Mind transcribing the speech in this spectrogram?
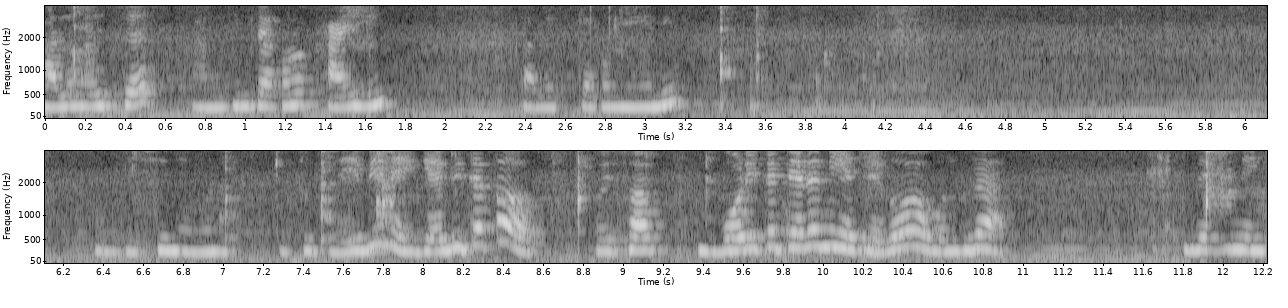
ভালো হয়েছে, আমি কিন্তু এখনও খাইনি আমি একটু এখন নিয়ে নিই। খুব বেশি নেব না, একটু গ্রেভি নেই, গ্রেভিটা তো ওই সব বড়িতে টেনে নিয়েছে গো বন্ধুরা, গ্রেভি নেই।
